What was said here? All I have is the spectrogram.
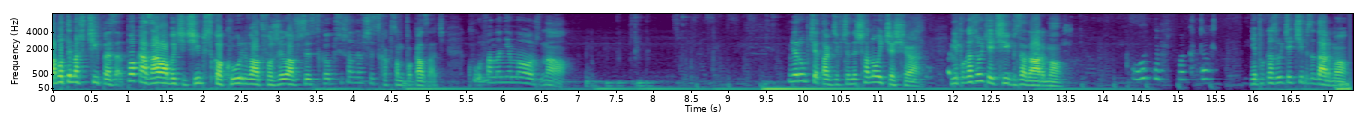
Albo ty masz cipę. za- Pokazałaby ci cipsko, kurwa, otworzyła wszystko. Przecież one wszystko chcą pokazać. Kurwa, no nie można. Nie róbcie tak, dziewczyny, szanujcie się. Nie pokazujcie cip za darmo. What the fuck to... Nie pokazujcie cip za darmo.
